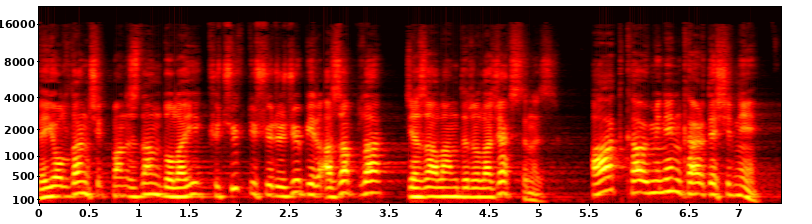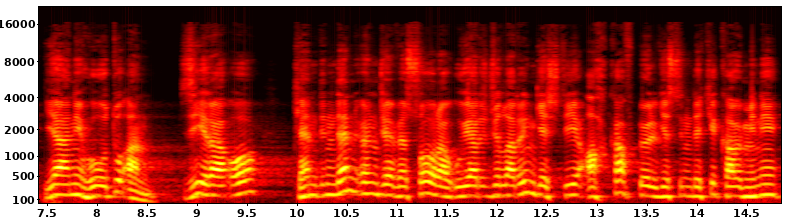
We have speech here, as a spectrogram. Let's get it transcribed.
ve yoldan çıkmanızdan dolayı küçük düşürücü bir azapla cezalandırılacaksınız. Ad kavminin kardeşini yani Hud'u an. Zira o kendinden önce ve sonra uyarıcıların geçtiği Ahkaf bölgesindeki kavmini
